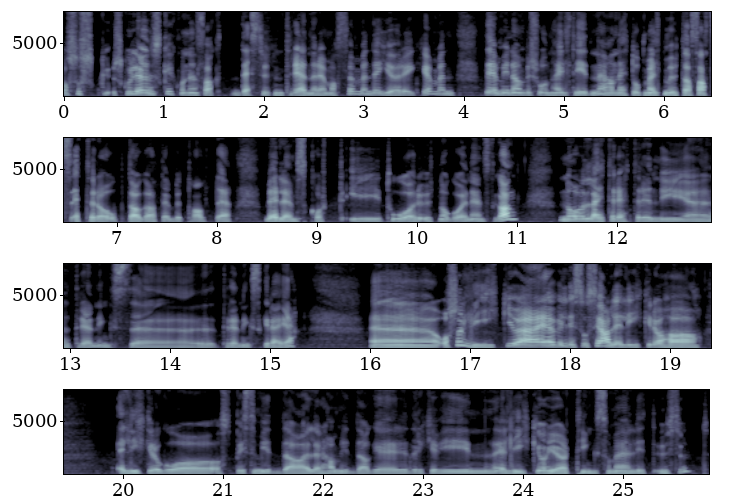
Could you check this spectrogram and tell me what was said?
Og så skulle jeg ønske jeg kunne sagt dessuten trener jeg masse, men det gjør jeg ikke. Men det er min ambisjon hele tiden. Jeg har nettopp meldt meg ut av Sats etter å ha oppdaga at jeg betalte medlemskort i to år uten å gå en eneste gang. Nå leter jeg etter en ny uh, trenings, uh, treningsgreie. Eh, og så liker jo jeg Jeg er veldig sosial. Jeg liker å ha jeg liker å gå og spise middag eller ha middager, drikke vin. Jeg liker jo å gjøre ting som er litt usunt.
